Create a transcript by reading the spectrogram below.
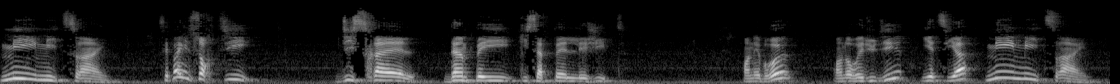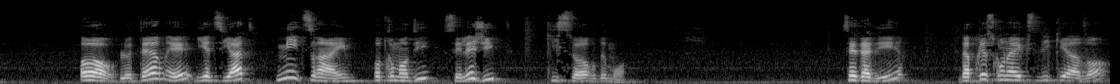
mi Mitzrayim. Ce n'est pas une sortie d'Israël d'un pays qui s'appelle l'Égypte. En hébreu, on aurait dû dire Yetzia mi Mitzrayim. Or, le terme est Yetziat Mitzrayim. Autrement dit, c'est l'Égypte qui sort de moi. C'est-à-dire, d'après ce qu'on a expliqué avant,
